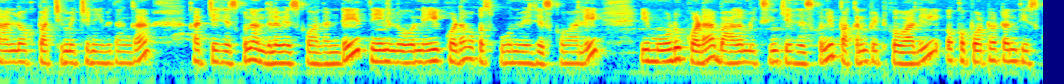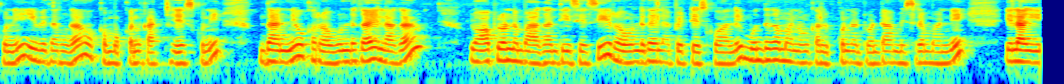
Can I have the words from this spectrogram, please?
దానిలో ఒక పచ్చిమిర్చిని ఈ విధంగా కట్ చేసేసుకొని అందులో వేసుకోవాలండి. దీనిలో నెయ్యి కూడా ఒక స్పూన్ వేసేసుకోవాలి. ఈ మూడు కూడా బాగా మిక్సింగ్ చేసేసుకొని పక్కన పెట్టుకోవాలి. ఒక పొటాటోని తీసుకొని ఈ విధంగా ఒక ముక్కను కట్ చేసుకుని దాన్ని ఒక రౌండ్గా ఇలాగా లోపల ఉన్న భాగాన్ని తీసేసి రౌండ్గా ఇలా పెట్టేసుకోవాలి. ముందుగా మనం కలుపుకున్నటువంటి ఆ మిశ్రమాన్ని ఇలా ఈ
